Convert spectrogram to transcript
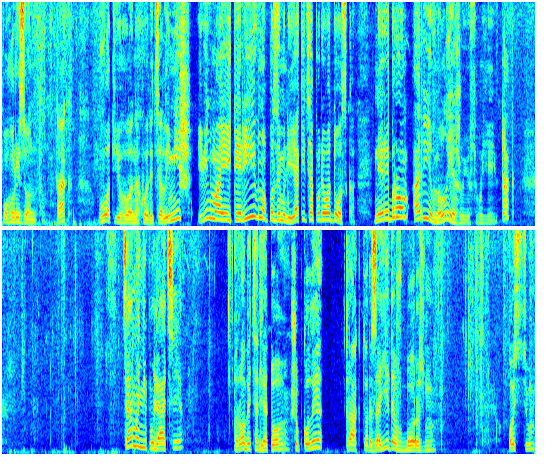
по горизонту. Так? От його знаходиться леміш, і він має йти рівно по землі, як і ця польова доска. Не ребром, а рівно лижею своєю. Так? Ця маніпуляція робиться для того, щоб коли трактор заїде в борозну, ось цю,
